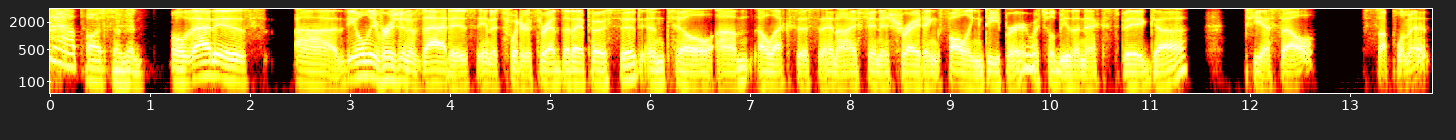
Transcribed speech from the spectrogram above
Yep. Oh, it's so good. Well, that is uh, the only version of that is in a Twitter thread that I posted until um, Alexis and I finish writing Falling Deeper, which will be the next big uh, TSL supplement.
